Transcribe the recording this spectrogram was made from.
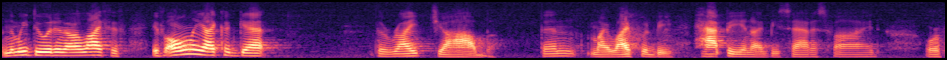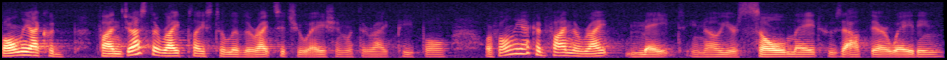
And then we do it in our life. If, if only I could get the right job, then my life would be happy and I'd be satisfied. Or if only I could find just the right place to live, the right situation with the right people. Or if only I could find the right mate, you know, your soul mate who's out there waiting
